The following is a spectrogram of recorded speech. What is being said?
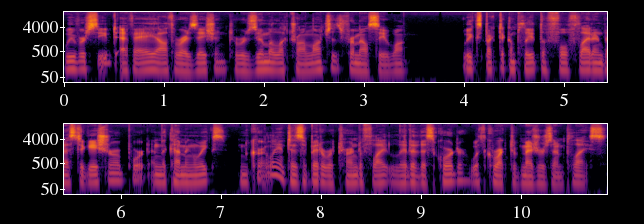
we've received FAA authorization to resume Electron launches from LC-1. We expect to complete the full flight investigation report in the coming weeks and currently anticipate a return to flight later this quarter with corrective measures in place.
